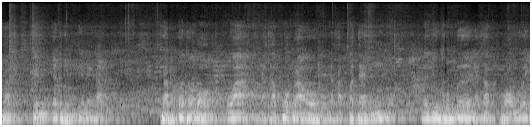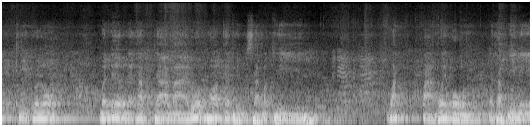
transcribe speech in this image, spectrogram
ครับเป็นกระถิ่นใช่ไหมครับ ครับก็ต้องบอกว่านะครับพวกเรานะครับป้าแตนและยูทูบเบอร์นะครับ พร้อมด้วยเอทีทั่วโลก เหมือนเดิมนะครับ จะมาร่วมทอดกระถิ่นสามัคคี วัดป่าห้วยบงนะครับ ปีนี้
